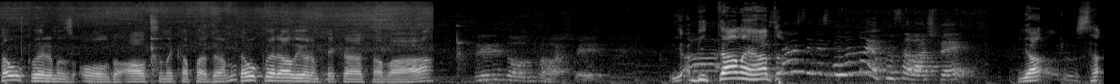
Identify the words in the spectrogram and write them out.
Tavuklarımız oldu, altını kapadım. Tavukları alıyorum tekrar tabağa. Süreniz doldu Savaş Bey. Ya bitti ama ya. isterseniz bununla yapın Savaş Bey. Ya sa-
